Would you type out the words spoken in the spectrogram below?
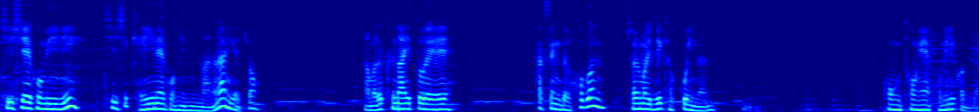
CC의 고민이 CC 개인의 고민만은 아니겠죠. 아마도 그 나이 또래의 학생들 혹은 젊은이들이 겪고 있는 공통의 고민일 겁니다.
